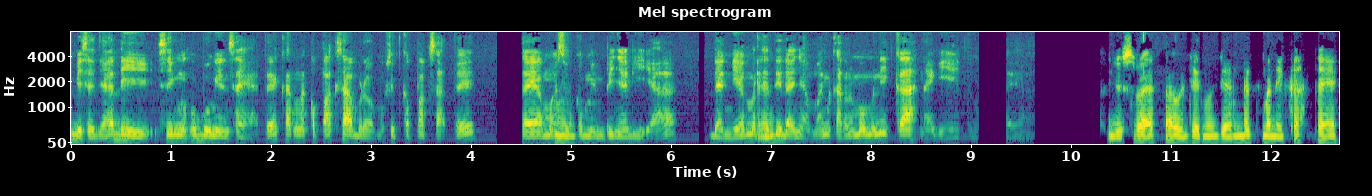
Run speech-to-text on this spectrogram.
bisa jadi si ngehubungin saya teh karena kepaksa bro, maksud kepaksa teh saya masuk ke mimpinya dia dan dia merasa Hmm. tidak nyaman karena mau menikah, nah gitu. Justru eta hujan-hujan dek menikah teh.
